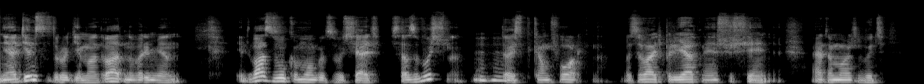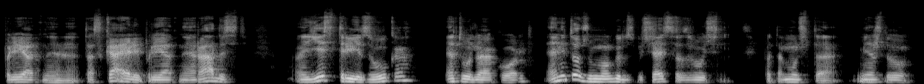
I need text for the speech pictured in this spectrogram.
Не один с другим, а два одновременно. И два звука могут звучать созвучно, угу. то есть комфортно, вызывать приятные ощущения. Это может быть приятная тоска или приятная радость. Есть три звука, это уже аккорд. И они тоже могут звучать созвучно, потому что между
